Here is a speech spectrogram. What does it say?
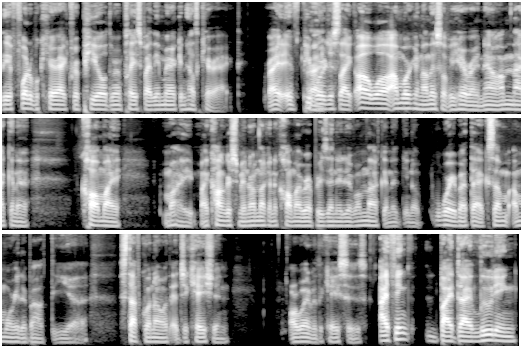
the Affordable Care Act repealed and replaced by the American Health Care Act, right? If people are just like, oh well, I'm working on this over here right now, I'm not gonna call my my my congressman or I'm not going to call my representative. I'm not going to, you know, worry about that cuz I'm I'm worried about the uh, stuff going on with education or whatever the case is. I think by diluting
